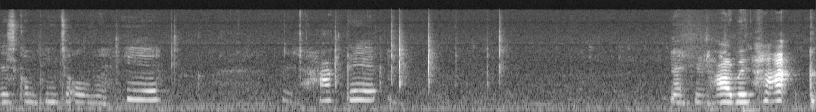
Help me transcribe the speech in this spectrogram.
This computer over here. Let's hack it. This is how we hack.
